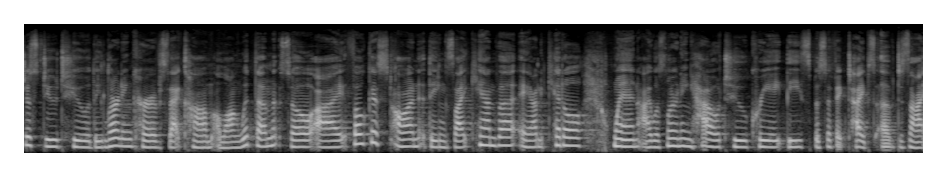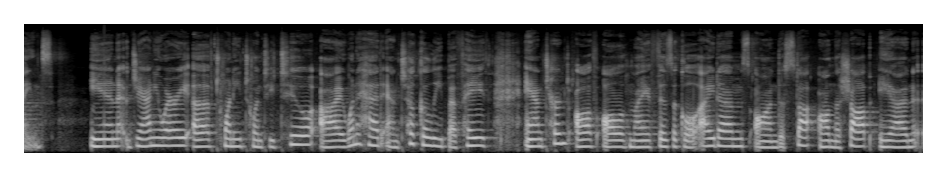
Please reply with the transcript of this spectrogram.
just due to the learning curves that come along with them. So I focused on things like Canva and Kittl when I was learning how to create these specific types of designs designs. In January of 2022, I went ahead and took a leap of faith and turned off all of my physical items on the stop on the shop and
